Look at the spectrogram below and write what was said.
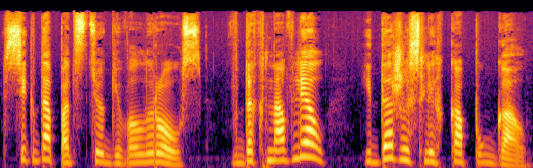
всегда подстегивал Роуз, вдохновлял и даже слегка пугал.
